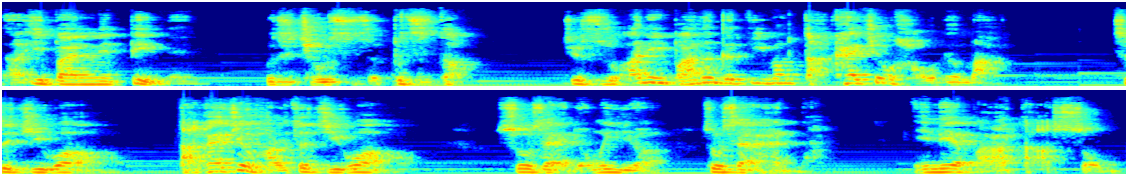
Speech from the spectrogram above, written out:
然后一般的病人或者求死者不知道，就是说啊，你把那个地方打开就好了嘛。这句话打开就好了，这句话说起来容易哦，做起来很难。一定要把它打松、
